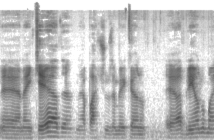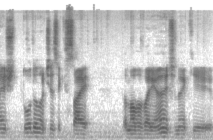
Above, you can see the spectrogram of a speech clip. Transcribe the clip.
é, né, em queda, né? a parte de juros americano é, abrindo, mas toda notícia que sai da nova variante, né, que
